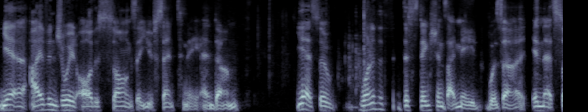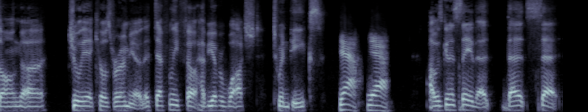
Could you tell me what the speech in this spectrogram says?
Yeah, I've enjoyed all the songs that you've sent to me, and um, yeah. So one of the th- distinctions I made was uh, in that song uh, "Juliet Kills Romeo." That definitely felt. Have you ever watched Twin Peaks? Yeah, yeah. I was gonna say that that set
